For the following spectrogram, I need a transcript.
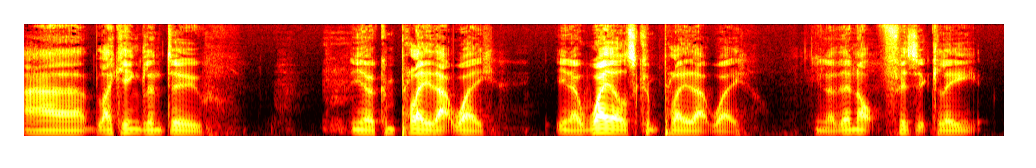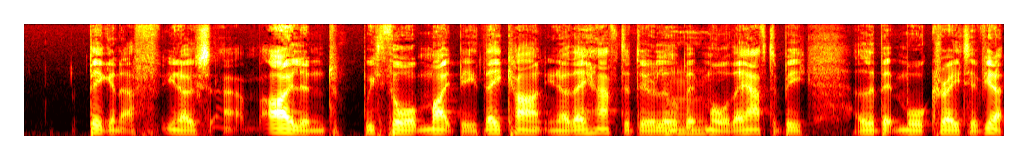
uh, like England do, you know, can play that way. You know, Wales can play that way. You know, they're not physically big enough. You know, uh, Ireland we thought might be. They can't. You know, they have to do a little bit more. They have to be a little bit more creative. You know,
